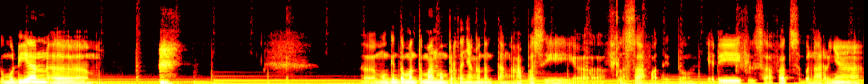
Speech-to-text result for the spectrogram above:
Kemudian uh, uh, mungkin teman-teman mempertanyakan tentang apa sih filsafat itu. Jadi filsafat sebenarnya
